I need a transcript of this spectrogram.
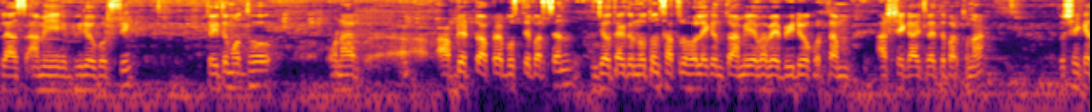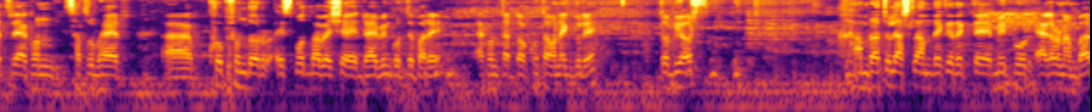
প্লাস আমি ভিডিও করছি। তো ইতিমধ্যে ওনার আপডেট তো আপনারা বুঝতে পারছেন। যেহেতু একদম নতুন ছাত্র হলে কিন্তু আমি এভাবে ভিডিও করতাম আর সে গাড়ি চালাতে পারতো না। তো সেই ক্ষেত্রে এখন ছাত্র ভাইয়ের খুব সুন্দর স্মুথভাবে সে ড্রাইভিং করতে পারে। এখন তার দক্ষতা অনেক দূরে। তো বিয়র্স আমরা চলে আসলাম দেখতে দেখতে মিরপুর এগারো নাম্বার।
